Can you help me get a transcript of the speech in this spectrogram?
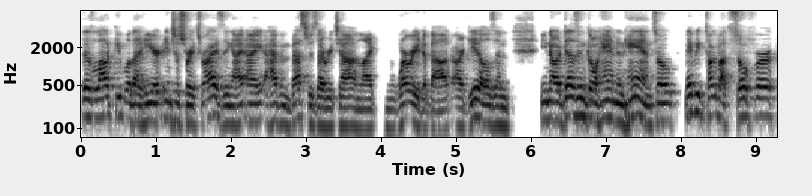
there's a lot of people that hear interest rates rising. I, I have investors that reach out and like worried about our deals. And, you know, it doesn't go hand in hand. So maybe talk about SOFR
